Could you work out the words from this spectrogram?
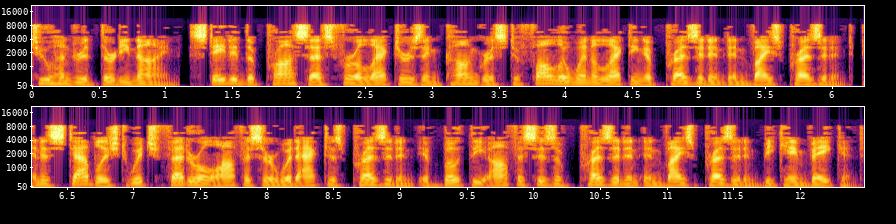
239, stated the process for electors and Congress to follow when electing a president and vice president, and established which federal officer would act as president if both the offices of president and vice president became vacant.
